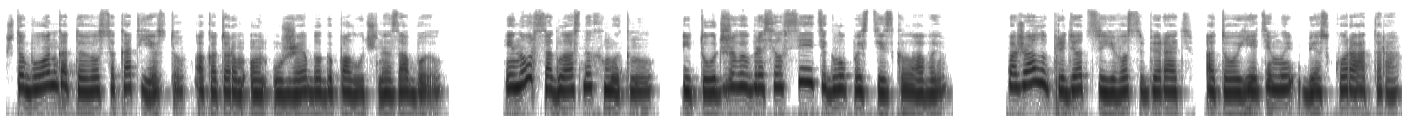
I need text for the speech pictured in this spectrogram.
чтобы он готовился к отъезду, о котором он уже благополучно забыл. Инор согласно хмыкнул и тут же выбросил все эти глупости из головы. Пожалуй, придется его собирать, а то уедем мы без куратора.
